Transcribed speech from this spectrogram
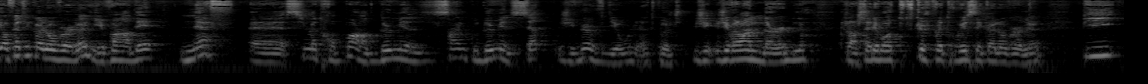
ils ont fait ces coilovers-là, ils les vendaient neuf, euh, si je me trompe pas, en 2005 ou 2007. J'ai vu une vidéo, là, en tout cas, j'ai vraiment un nerd, là. Genre, j'étais allé voir tout ce que je pouvais trouver ces coilovers-là. Puis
